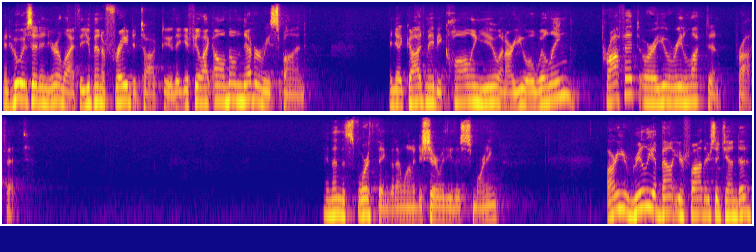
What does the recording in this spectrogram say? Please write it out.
And who is it in your life that you've been afraid to talk to, that you feel like, oh, they'll never respond? And yet, God may be calling you, and are you a willing prophet or are you a reluctant prophet? And then, this fourth thing that I wanted to share with you this morning are you really about your Father's agenda?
